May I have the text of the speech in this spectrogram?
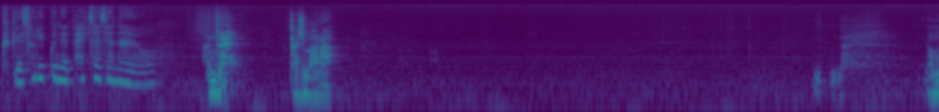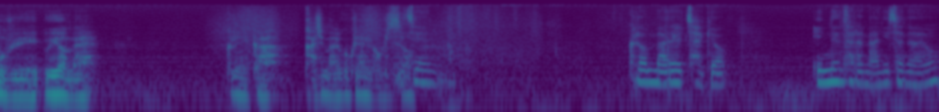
그게 소리꾼의 팔자잖아요. 안 돼. 가지 마라. 너무 위, 위험해. 그러니까 가지 말고 그냥 여기 있어. 이젠 그런 말할 자격 있는 사람 아니잖아요.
